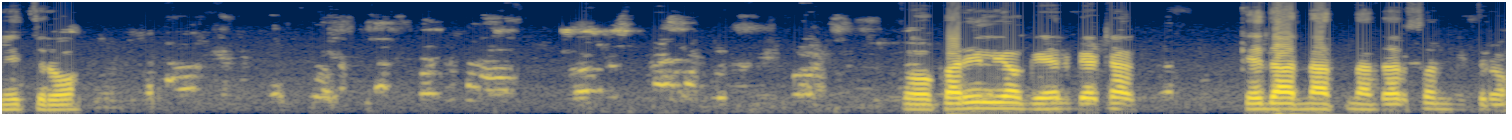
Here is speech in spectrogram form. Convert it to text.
મિત્રો તો કરી લ્યો ઘેર બેઠા કેદારનાથ ના દર્શન, મિત્રો.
